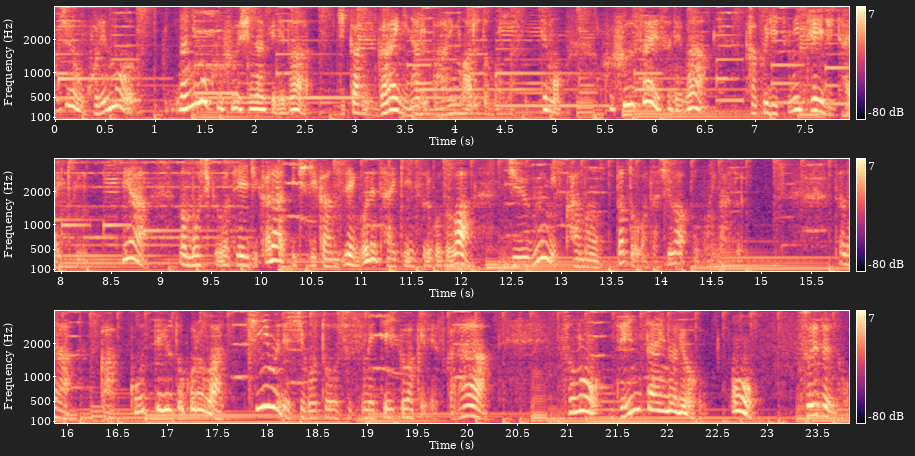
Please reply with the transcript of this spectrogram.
もちろんこれも何も工夫しなければ時間外になる場合もあると思います。でも工夫さえすれば確実に定時退勤や、まあ、もしくは定時から1時間前後で退勤することは十分に可能だと私は思います。ただ学校っていうところはチームで仕事を進めていくわけですからその全体の量をそれぞれの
